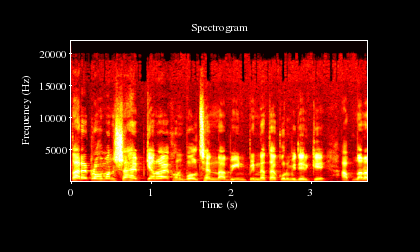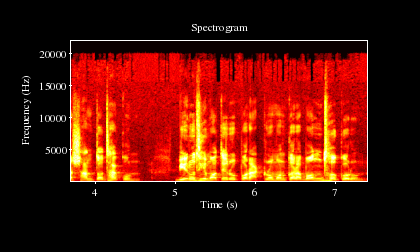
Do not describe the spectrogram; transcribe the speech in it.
তারেক রহমান সাহেব কেন এখন বলছেন না বিএনপির নেতাকর্মীদেরকে, আপনারা শান্ত থাকুন। বিরোধী মতের উপর আক্রমণ করা বন্ধ করুন।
